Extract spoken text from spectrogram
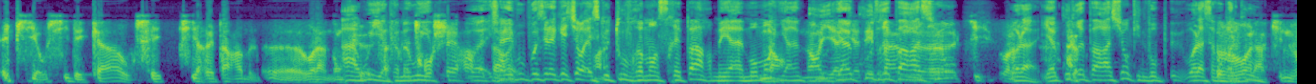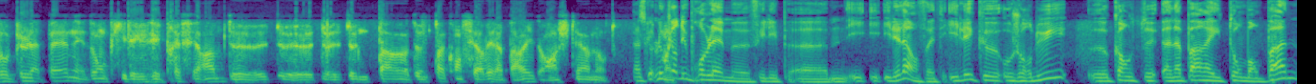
et puis il y a aussi des cas où c'est irréparable. voilà. Donc, ah oui, il y a quand même oui. cher. J'allais vous poser la question. Est-ce que tout vraiment se répare Mais à un moment, il y a un coût, il y a, un coût de réparation. voilà. il y a un coût de réparation qui ne vaut, voilà, ça vaut pas voilà, qui ne vaut plus la peine. Et donc, il est, préférable de, de, de, de, ne pas de ne pas conserver l'appareil, d'en racheter un autre. Parce que le cœur du problème, euh, Philippe, euh, il, est là en fait. Il est que aujourd'hui, euh, quand un appareil tombe en panne,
